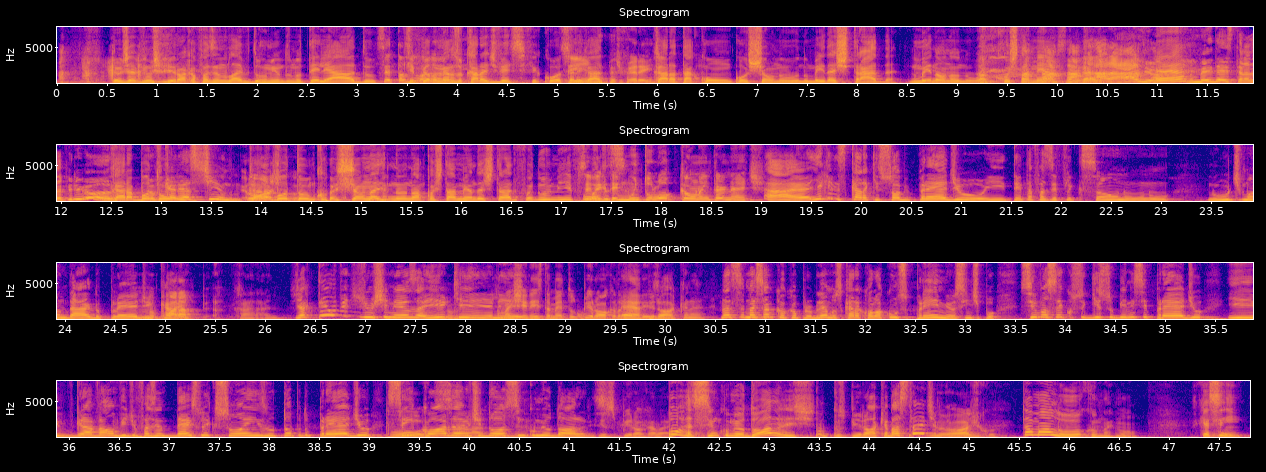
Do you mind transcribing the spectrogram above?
Eu já vi uns piroca fazendo live dormindo no telhado. Cê tá que zoando. pelo menos o cara diversificou, tá Sim, ligado? diferente. O cara tá com um colchão no, no meio da estrada. No meio não, no, no acostamento, tá ligado? Caralho! É. No meio da estrada é perigoso. O cara botou Eu ficaria um- assistindo. O cara Lógico. botou um colchão na- no, no acostamento da estrada e foi dormir. Você vê que tem muito loucão na internet. Ah, é. E aqueles caras que sobe prédio e tenta fazer flexão no, no, no último andar do prédio No e cai? para... Caralho. Já que tem um vídeo de um chinês aí que vi. ele. Mas chinês também é tudo piroca da É, cabeça. piroca, né? Mas, mas sabe qual que é o problema? Os caras colocam uns prêmios, assim, tipo, se você conseguir subir nesse prédio e gravar um vídeo fazendo 10 flexões no topo do prédio, sem Putz, corda, eu te dou vida. 5 mil dólares. E os piroca vai. Porra, 5 mil dólares? Pô, Pros piroca é bastante. Lógico. Tá maluco, meu irmão. Porque assim,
